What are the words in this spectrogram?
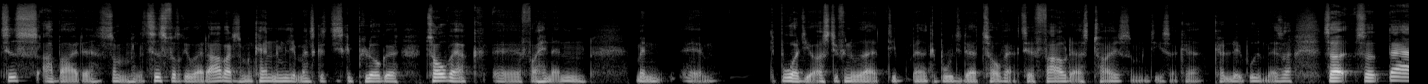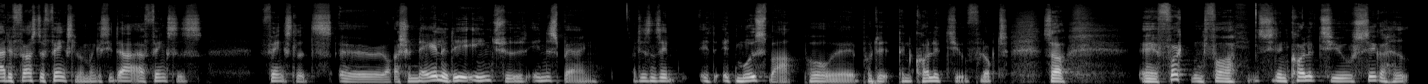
tidsarbejde, som, eller tidsfordriver et arbejde, som man kan, nemlig at man skal, de skal plukke tovværk øh, fra hinanden. Men øh, det bruger de også, de finder ud af, at de, man kan bruge de der tovværk til at farve deres tøj, som de så kan, kan løbe ud med. Så, så, så der er det første fængsel, hvor man kan sige, der er fængslets, fængslets øh, rationale, det er entydigt indespæring. Og det er sådan set et, et modsvar på, øh, på det, den kollektive flugt. Så øh, frygten for den kollektive sikkerhed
